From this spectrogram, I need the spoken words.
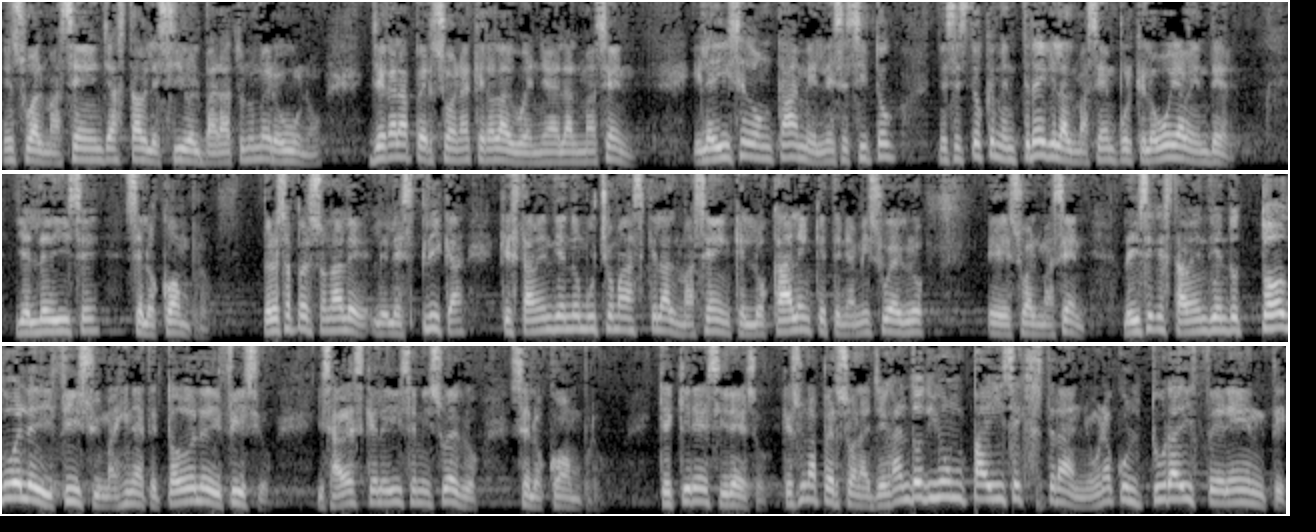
en su almacén, ya establecido, el barato número uno, llega la persona que era la dueña del almacén y le dice, don Camel, necesito, necesito que me entregue el almacén porque lo voy a vender. Y él le dice, se lo compro. Pero esa persona le, le, explica que está vendiendo mucho más que el almacén, que el local en que tenía mi suegro eh, su almacén. Le dice que está vendiendo todo el edificio, imagínate, todo el edificio. ¿Y sabes qué le dice mi suegro? Se lo compro. ¿Qué quiere decir eso? Que es una persona llegando de un país extraño, una cultura diferente,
